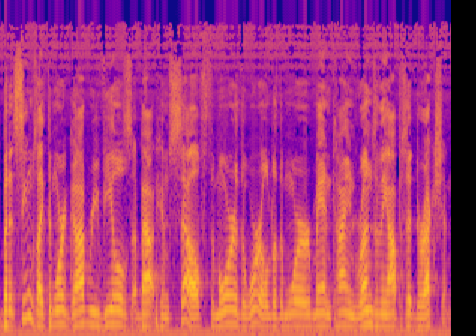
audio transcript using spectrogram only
But it seems like the more God reveals about himself, the more the world or the more mankind runs in the opposite direction.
